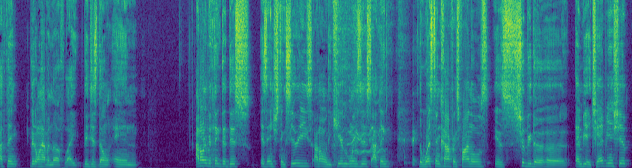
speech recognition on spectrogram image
I think they don't have enough. Like they just don't, and I don't even think that this is an interesting series. I don't really care who wins this. I think the Western Conference Finals is should be the uh, NBA championship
